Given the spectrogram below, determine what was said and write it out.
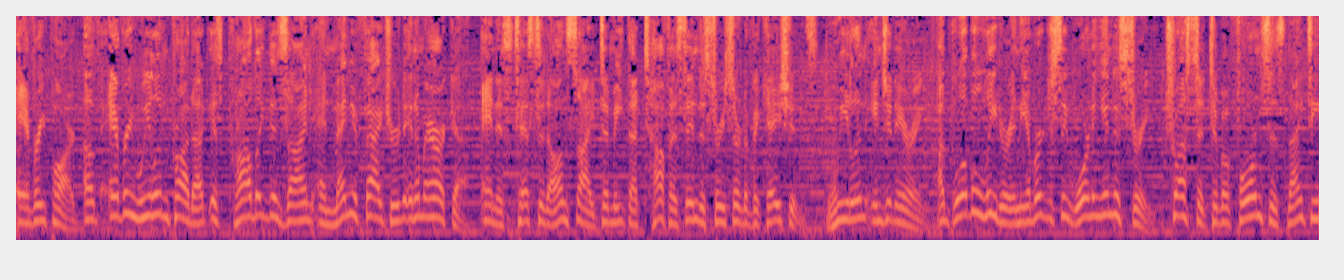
Every part of every Whelen product is proudly designed and manufactured in America and is tested on site to meet the toughest industry certifications. Whelen Engineering, a global leader in the emergency warning industry, trusted to perform since 19.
